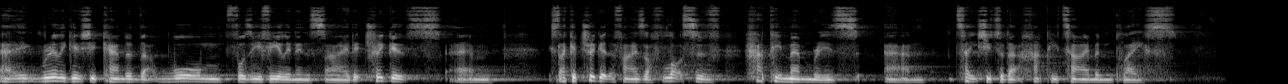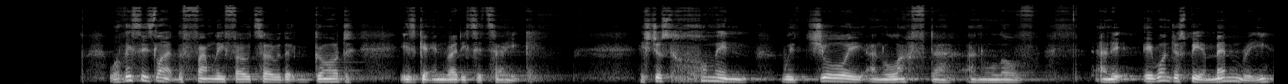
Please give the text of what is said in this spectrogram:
Uh, it really gives you kind of that warm, fuzzy feeling inside. It triggers, um, it's like a trigger that fires off lots of happy memories and takes you to that happy time and place. Well, this is like the family photo that God is getting ready to take. It's just humming with joy and laughter and love. And it, it won't just be a memory,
